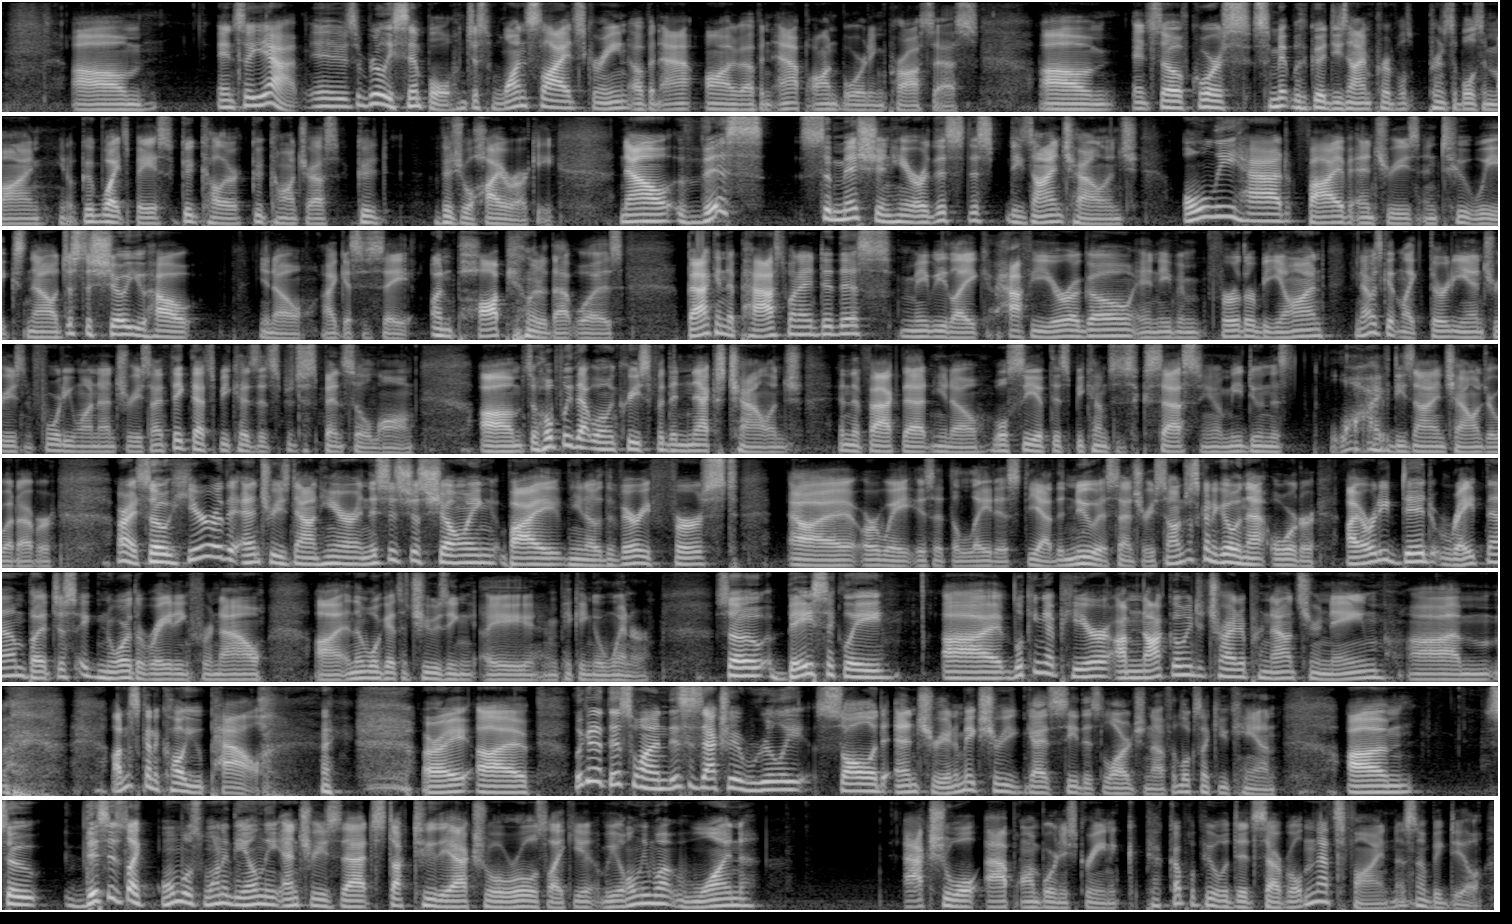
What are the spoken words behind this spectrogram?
Um, and so yeah, it was really simple, just one slide screen of an app on, of an app onboarding process. Um, and so of course, submit with good design pr- principles in mind. You know, good white space, good color, good contrast, good visual hierarchy. Now this submission here, or this this design challenge, only had five entries in two weeks. Now, just to show you how, you know, I guess to say unpopular that was back in the past when I did this, maybe like half a year ago and even further beyond, you know, I was getting like 30 entries and 41 entries. I think that's because it's just been so long. Um, so hopefully that will increase for the next challenge and the fact that, you know, we'll see if this becomes a success, you know, me doing this live design challenge or whatever. All right, so here are the entries down here, and this is just showing by, you know, the very first uh, or wait, is it the latest? Yeah, the newest entry. So I'm just going to go in that order. I already did rate them, but just ignore the rating for now, uh, and then we'll get to choosing a and picking a winner. So basically, uh, looking up here, I'm not going to try to pronounce your name. Um, I'm just going to call you Pal. All right. Uh, looking at this one, this is actually a really solid entry. And to make sure you guys see this large enough, it looks like you can. Um, so this is like almost one of the only entries that stuck to the actual rules. Like you, we only want one actual app onboarding screen. A couple people did several, and that's fine. That's no big deal.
